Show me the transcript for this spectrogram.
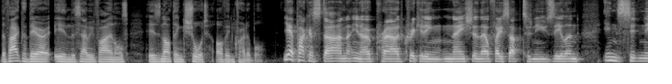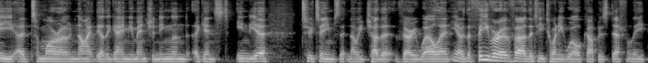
the fact that they are in the semi finals is nothing short of incredible. Yeah, Pakistan, you know, proud cricketing nation. They'll face up to New Zealand in Sydney uh, tomorrow night. The other game you mentioned, England against India, two teams that know each other very well. And, you know, the fever of uh, the T20 World Cup is definitely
